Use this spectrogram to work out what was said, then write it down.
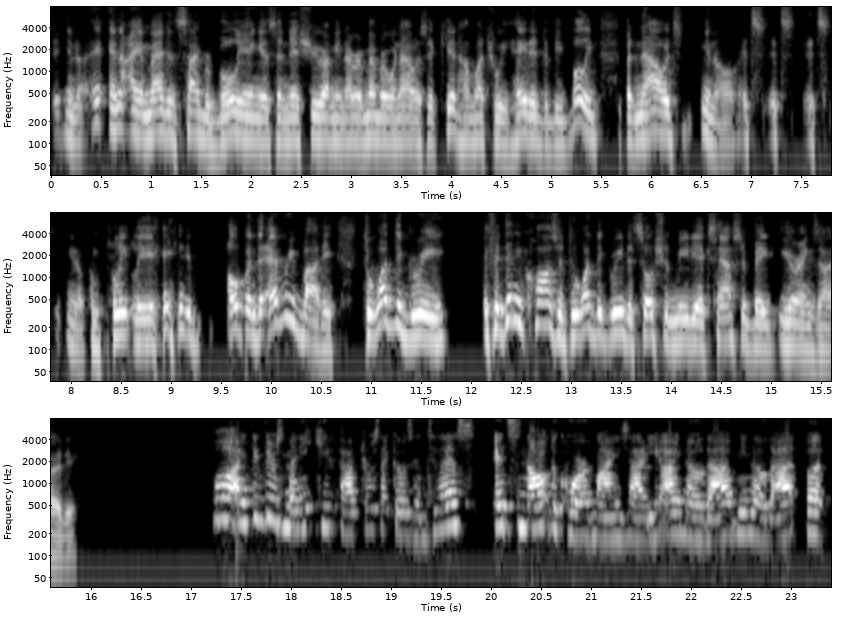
you know and i imagine cyberbullying is an issue. I mean i remember when i was a kid how much we hated to be bullied but now it's you know it's it's it's you know completely open to everybody. To what degree if it didn't cause it, to what degree did social media exacerbate your anxiety? Well, I think there's many key factors that goes into this. It's not the core of my anxiety. I know that. We know that. But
